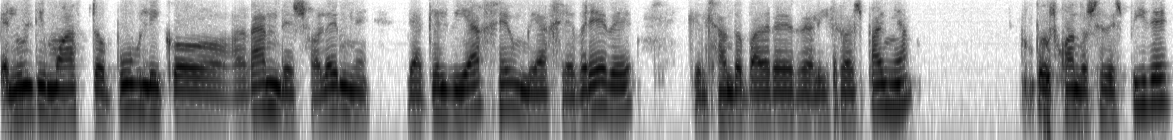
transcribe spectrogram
el último acto público grande, solemne de aquel viaje, un viaje breve que el Santo Padre realizó a España, pues cuando se despide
